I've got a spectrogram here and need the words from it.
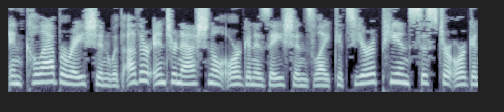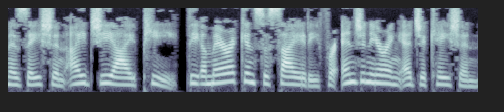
in collaboration with other international organizations like its European sister organization IGIP, the American Society for Engineering Education,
